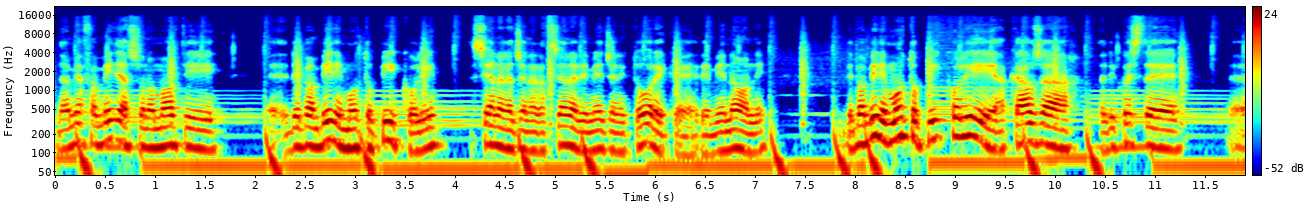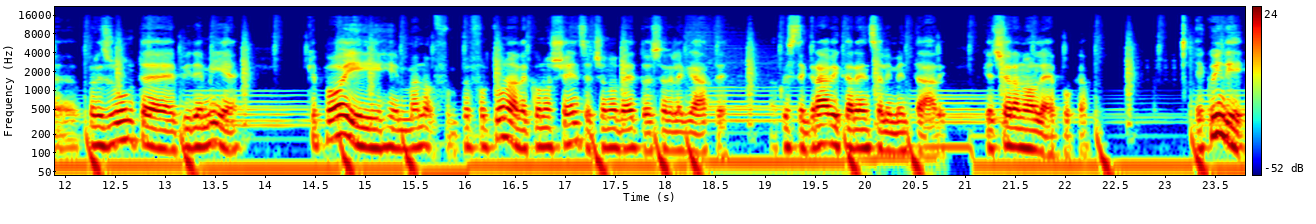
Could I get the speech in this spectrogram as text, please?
nella mia famiglia sono morti eh, dei bambini molto piccoli, sia nella generazione dei miei genitori che dei miei nonni, dei bambini molto piccoli a causa di queste eh, presunte epidemie che poi per fortuna le conoscenze ci hanno detto essere legate a queste gravi carenze alimentari che c'erano all'epoca. E quindi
